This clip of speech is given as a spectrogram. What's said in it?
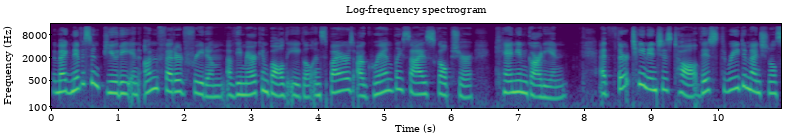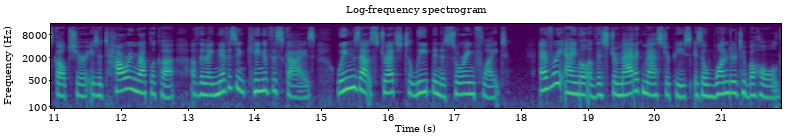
The magnificent beauty and unfettered freedom of the American bald eagle inspires our grandly sized sculpture, Canyon Guardian. At 13 inches tall, this three dimensional sculpture is a towering replica of the magnificent king of the skies, wings outstretched to leap into soaring flight. Every angle of this dramatic masterpiece is a wonder to behold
